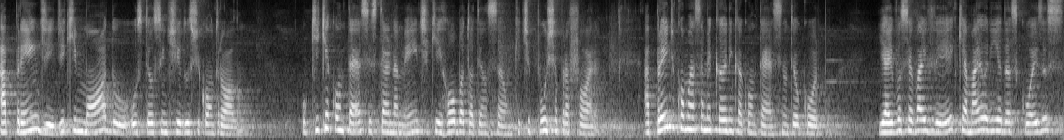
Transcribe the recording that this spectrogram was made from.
Aprende de que modo os teus sentidos te controlam. O que, que acontece externamente que rouba a tua atenção, que te puxa para fora. Aprende como essa mecânica acontece no teu corpo. E aí você vai ver que a maioria das coisas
